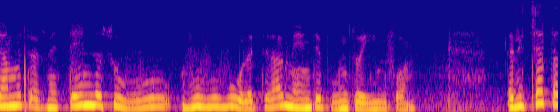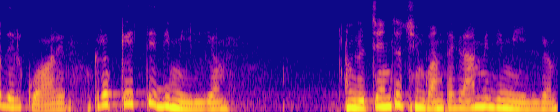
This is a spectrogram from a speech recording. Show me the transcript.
Stiamo trasmettendo su www.letteralmente.info. Ricetta del cuore. Crocchette di miglio. 250 g di miglio.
